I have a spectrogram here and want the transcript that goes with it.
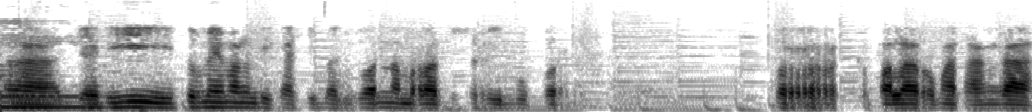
Nah, jadi itu memang dikasih bantuan 600 ribu per per kepala rumah tangga.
